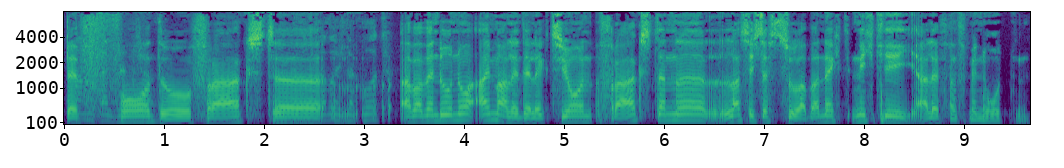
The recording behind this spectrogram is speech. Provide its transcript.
Bevor du fragst, äh, aber wenn du nur einmal in der Lektion fragst, dann äh, lasse ich das zu, aber nicht, nicht hier alle fünf Minuten.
